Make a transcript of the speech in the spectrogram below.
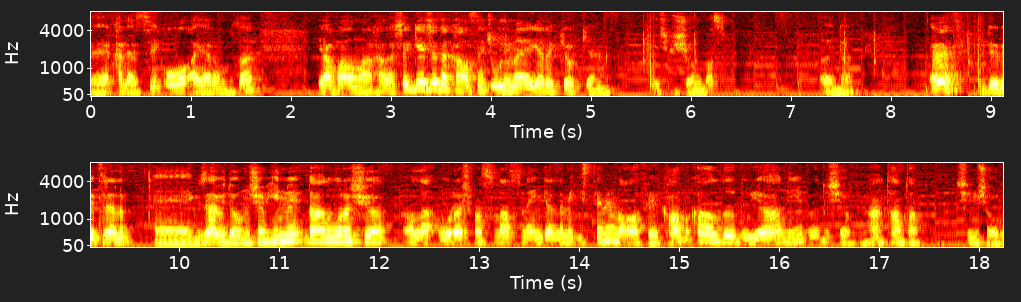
Ve klasik o ayarımızda yapalım arkadaşlar. Gece de kalsın hiç uyumaya gerek yok yani. Hiçbir şey olmaz. Önden. Evet videoyu bitirelim. Ee, güzel video olmuş. Hilmi daha da uğraşıyor. Valla uğraşmasını aslında engellemek istemiyorum da AFK mı kaldı bu ya? Niye böyle şey yapıyor? Ha tamam tamam. Şimdi şey oldu.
